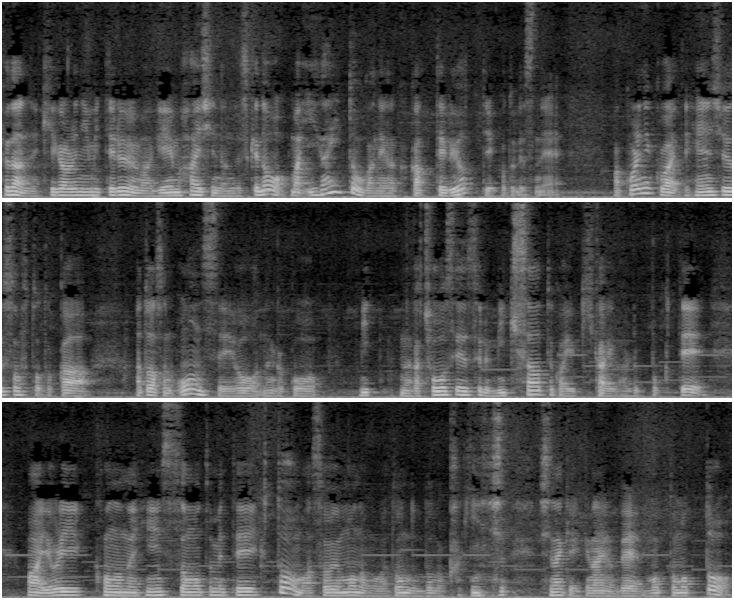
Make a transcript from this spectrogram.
普段ね気軽に見てる、まあ、ゲーム配信なんですけど、まあ、意外とお金がかかってるよっていうことですね、まあ、これに加えて編集ソフトとかあとはその音声をなんかこうなんか調整するミキサーとかいう機械があるっぽくてまあ、よりこのね品質を求めていくと、まあ、そういうものをどんどんどんどん課金しなきゃいけないのでもっともっと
